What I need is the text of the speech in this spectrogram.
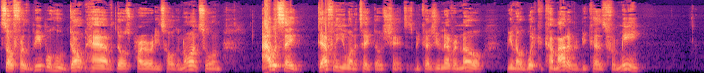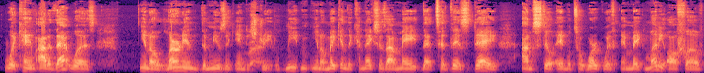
so for the people who don't have those priorities holding on to them, I would say definitely you want to take those chances because you never know, you know, what could come out of it. Because for me, what came out of that was you know, learning the music industry, right. me, you know, making the connections I've made that to this day I'm still able to work with and make money off of.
